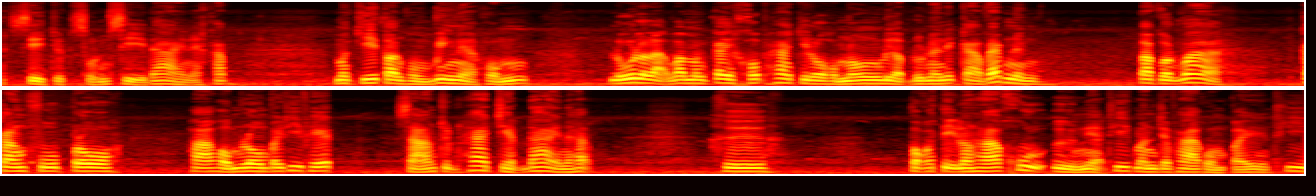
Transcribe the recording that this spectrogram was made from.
จ4.04 ได้นะครับ เมื่อกี้ตอนผมวิ่งเนี่ย ผมรู้แล้วล่ะว่ามันใกล้ครบ 5 กิโลผมลองเหลือบดูนาฬิกาแวบหนึ่ง ปรากฏว่ากังฟูโปร พาผมลงไปที่เพชร3.57 ได้นะครับ คือปกติรองเท้าคู่อื่นเนี่ย ที่มันจะพาผมไปที่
